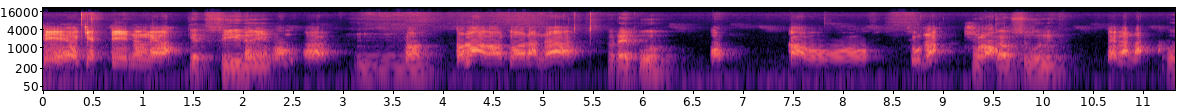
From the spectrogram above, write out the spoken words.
สี่เออเจ็ดสี่หนึ่งเนี่ยละเจ็ดสี่หนึ่งวงเอออืตัวมตัวล่างเอาตัวนั้นเด้อตัวไหนปูหกเก้าศูนย์ละหกลองเก้าศูนย์ แค่นั้นละโอ้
